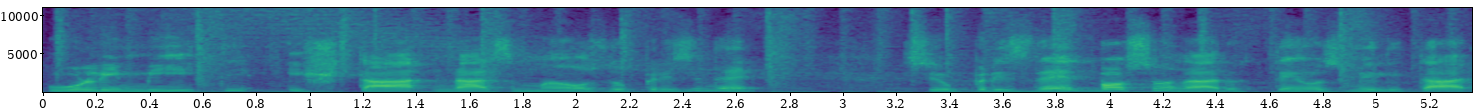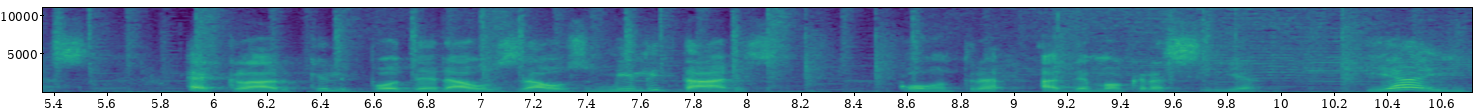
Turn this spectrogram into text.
O limite está nas mãos do presidente. Se o presidente Bolsonaro tem os militares, é claro que ele poderá usar os militares contra a democracia e aí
